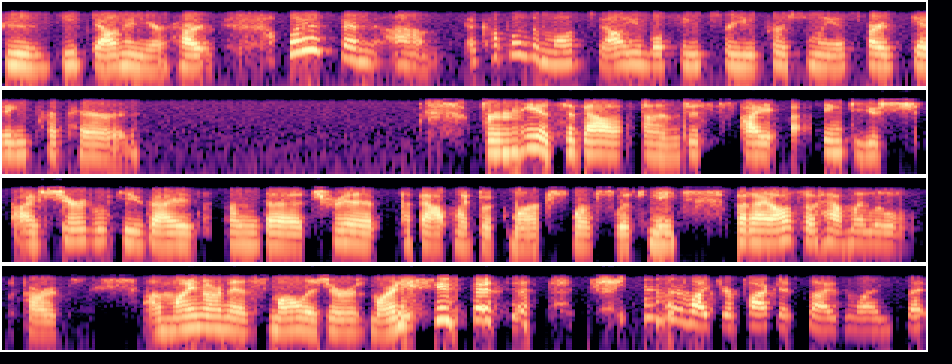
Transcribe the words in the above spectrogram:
truths deep down in your heart. What has been um, a couple of the most valuable things for you personally as far as getting prepared? for me it's about um just i i think you sh- i shared with you guys on the trip about my bookmarks works with me but i also have my little cards uh, mine aren't as small as yours Marnie they're like your pocket sized ones but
